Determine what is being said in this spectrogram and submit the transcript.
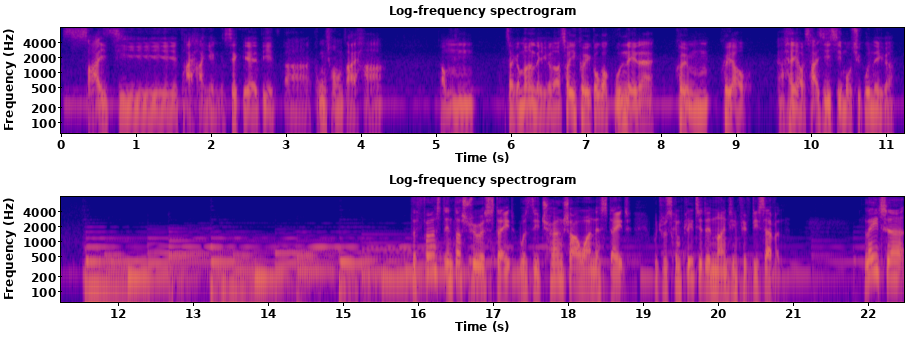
徙置大廈形式嘅一啲啊工廠大廈，咁就係咁樣嚟㗎啦。所以佢嗰個管理咧，佢唔佢由係由徙置事務處管理㗎。The first industrial estate was the Changsha Wan estate, which was completed in 1957. Later,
